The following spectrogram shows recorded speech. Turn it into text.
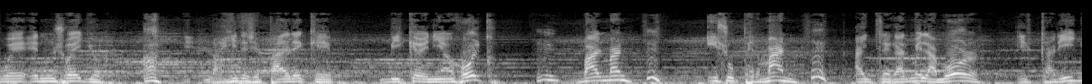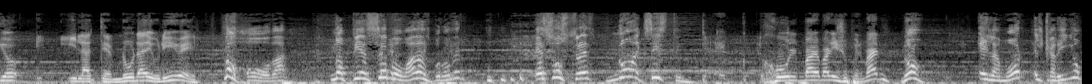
fue en un sueño. Ah, Imagínese, padre, que vi que venían Hulk, Batman y Superman a entregarme el amor, el cariño y, y la ternura de Uribe. no joda. No pienses bobadas, brother. Esos tres no existen. Hulk, Batman y Superman. No. El amor, el cariño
